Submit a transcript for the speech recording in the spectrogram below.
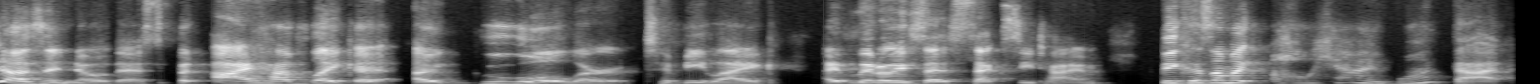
doesn't know this, but I have like a, a Google alert to be like, it literally says sexy time because I'm like, oh yeah, I want that.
